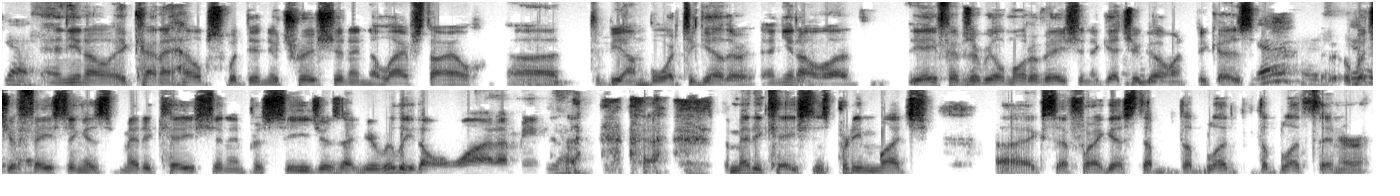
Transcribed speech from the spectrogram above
Yes. and, you know, it kind of helps with the nutrition and the lifestyle uh, to be on board together. And, you know, uh, the AFib is a real motivation to get you going because yeah. what you're facing is medication and procedures that you really don't want. I mean, Yeah. the medication is pretty much, uh, except for I guess the the blood the blood thinner,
